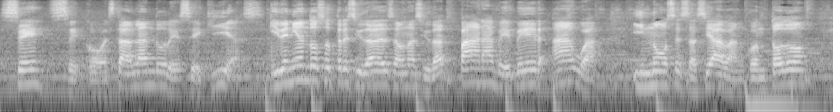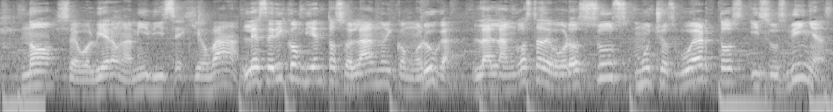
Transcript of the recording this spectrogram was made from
se secó. Está hablando de sequías. Y venían dos o tres ciudades a una ciudad para beber agua y no se saciaban. Con todo, no se volvieron a mí, dice Jehová. Les herí con viento solano y con oruga. La langosta devoró sus muchos huertos y sus viñas,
